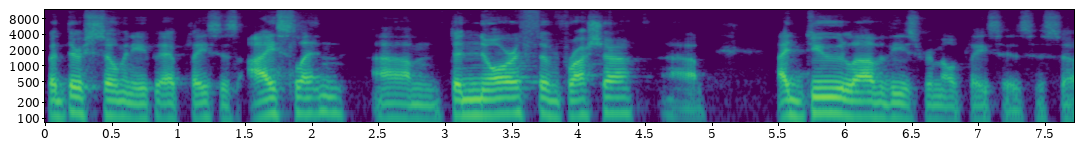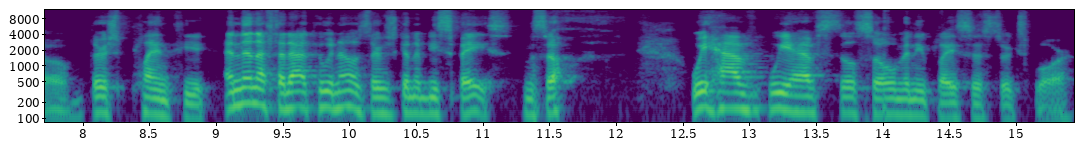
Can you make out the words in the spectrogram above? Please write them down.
But there's so many uh, places. Iceland, um, the north of Russia. Uh, I do love these remote places. So there's plenty. And then after that, who knows? There's going to be space. So we have we have still so many places to explore.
